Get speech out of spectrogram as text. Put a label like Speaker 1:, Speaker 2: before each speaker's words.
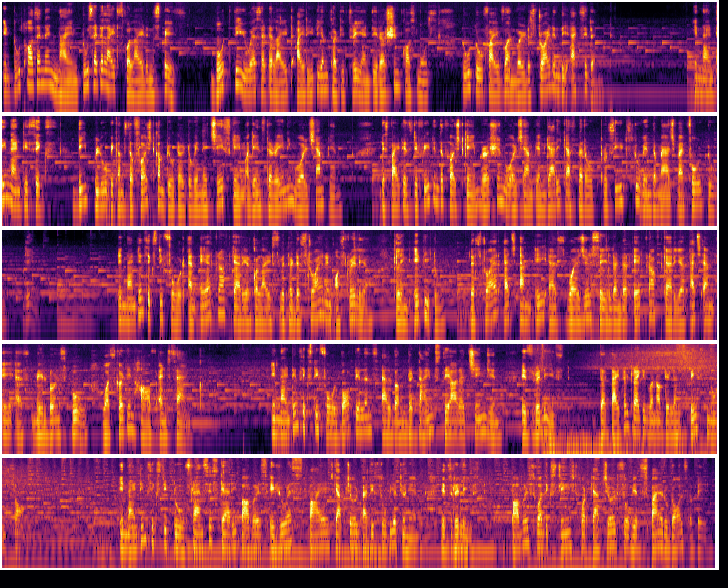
Speaker 1: In 2009, two satellites collide in space. Both the US satellite Iridium 33 and the Russian Cosmos 2251 were destroyed in the accident. In 1996, Deep Blue becomes the first computer to win a chess game against a reigning world champion. Despite his defeat in the first game, Russian world champion Garry Kasparov proceeds to win the match by 4-2 games. In 1964, an aircraft carrier collides with a destroyer in Australia, killing 82. Destroyer HMAS Voyager sailed under aircraft carrier HMAS Melbourne's bow was cut in half and sank. In 1964, Bob Dylan's album The Times They Are a Changin' is released. The title track is one of Dylan's best known songs. In 1962, Francis Gary Powers, a US spy captured by the Soviet Union, is released. Powers was exchanged for captured Soviet spy Rudolf Abel.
